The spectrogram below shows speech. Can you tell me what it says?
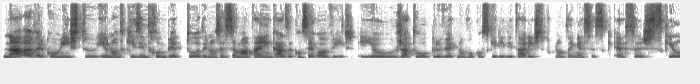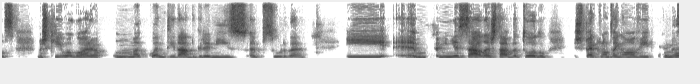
Nada a ver com isto, eu não te quis interromper todo e não sei se a malta aí em casa consegue ouvir e eu já estou a prever que não vou conseguir editar isto porque não tenho essas, essas skills, mas eu agora uma quantidade de granizo absurda e eh, hum. a minha sala estava todo, espero que não tenham ouvido, mas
